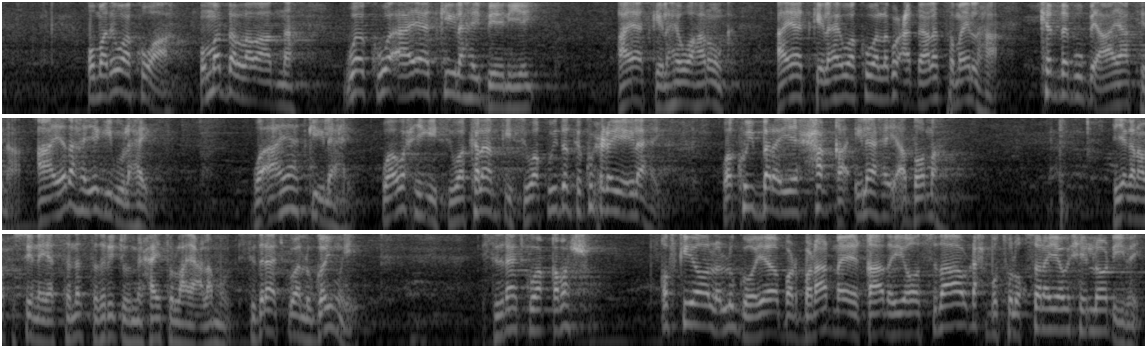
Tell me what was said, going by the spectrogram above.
ummadi waa kuwa ah ummadda labaadna waa kuwa aayaadkii ilaahay beeniyey. Aayaadka ilaahay waa hanuunka aayaadka ilaahay waa kuwa lagu cadaalad samayn lahaa. Kadabuu biaayaatina. Aayadaha yagiibuu lahay. Waa aayaadkii ilaahay. Waa waxyigiisii waa kalaamkiisii waa kuwii dadka ku xidhaya ilaahay. Waa kuwii barayay xaqa ilaahay addoommaha iyagana wuxuu siinayaa sanastadrijuhu min xayu laa yaclamuun. Istidraajku waa lugoyn wey istidraajku waa qabasho. Qofkii oo la lugooyo barbadhaadhna ay qaadayo oo sidaa u dhex butuluqsanaya wixii loo dhiibay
